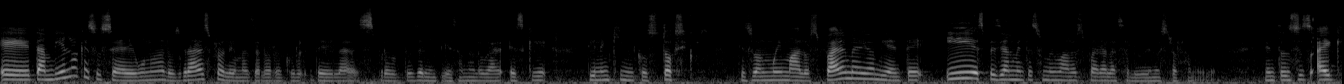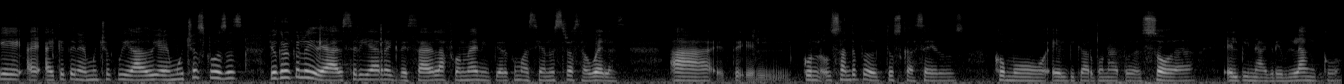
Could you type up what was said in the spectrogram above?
Eh, también lo que sucede, uno de los graves problemas de los, de productos de limpieza en el hogar es que tienen químicos tóxicos que son muy malos para el medio ambiente y especialmente son muy malos para la salud de nuestra familia. Entonces hay que, hay, que tener mucho cuidado y hay muchas cosas. Yo creo que lo ideal sería regresar a la forma de limpiar como hacían nuestras abuelas, usando productos caseros como el bicarbonato de soda, el vinagre blanco,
